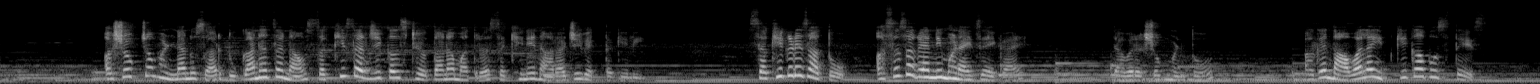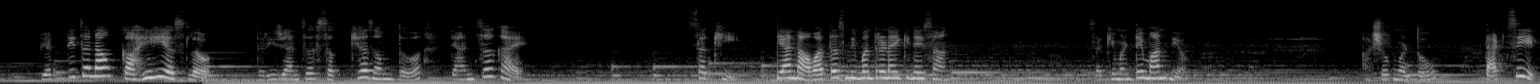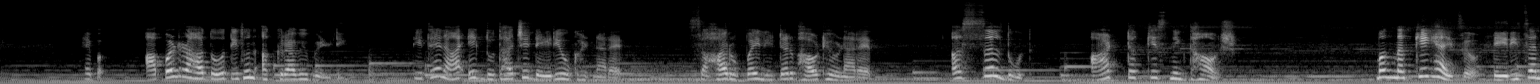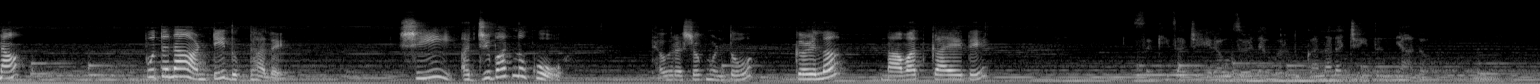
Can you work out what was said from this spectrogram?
अशोकच्या म्हणण्यानुसार दुकानाचं नाव सखी सर्जिकल्स ठेवताना मात्र सखीने नाराजी व्यक्त केली. सखीकडे जातो असं सगळ्यांनी म्हणायचंय काय? त्यावर अशोक म्हणतो अगं नावाला इतकी का पुजतेस व्यक्तीचं नाव काहीही असलं तरी ज्यांचं सख्य जमतं त्यांचं काय? सखी या नावातच निमंत्रण आहे की नाही सांग? सखी म्हणते मान्य. अशोक म्हणतो दॅट्स इट हे बघ आपण राहतो तिथून अकरावी बिल्डिंग तिथे ना एक दुधाची डेअरी उघडणार आहेत. सहा रुपये लिटर भाव ठेवणार आहेत. अस्सल दूध आठ टक्के स्निग्धांश. मग नक्की घ्यायचं डेअरीचं नाव? पुतना आंटी दुग्धालय. शी अजिबात नको. त्यावर अशोक म्हणतो कळलं? नावात काय आहे ते? सखीचा चेहरा उजळल्या चैतन्य आलं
